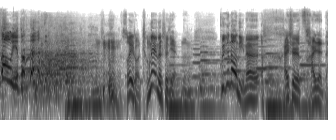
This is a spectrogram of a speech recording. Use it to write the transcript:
揍一顿。所以说，成年人的世界，嗯，归根到底呢，还是残忍的。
